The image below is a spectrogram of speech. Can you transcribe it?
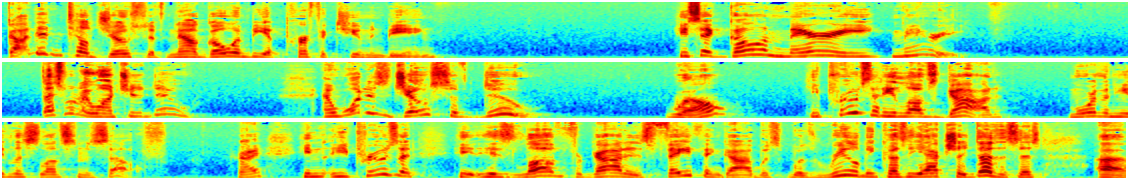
God didn't tell Joseph, now go and be a perfect human being. He said, go and marry Mary. That's what I want you to do. And what does Joseph do? Well, he proves that he loves God more than he loves himself. Right? He, he proves that his love for God, his faith in God was, was real because he actually does. It says, uh,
